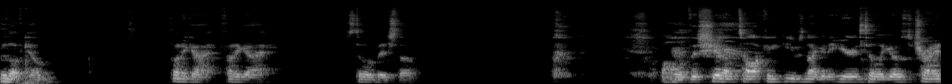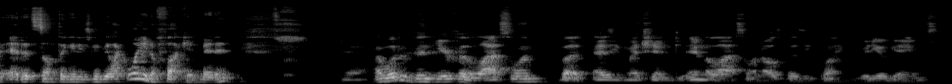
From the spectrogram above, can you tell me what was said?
We love Kelton. Funny guy, funny guy. Still a bitch though. All of the shit I'm talking, he was not going to hear until he goes to try and edit something, and he's going to be like, "Wait a fucking minute." Yeah. I would have been here for the last one, but as you mentioned in the last one, I was busy playing video games.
